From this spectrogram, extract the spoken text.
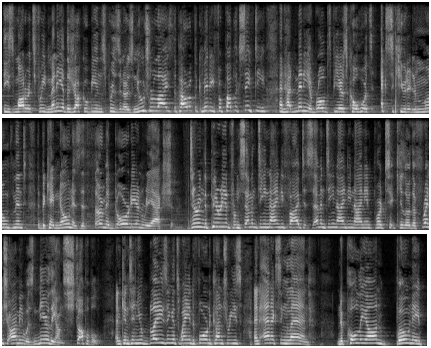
These moderates freed many of the Jacobins' prisoners, neutralized the power of the Committee for Public Safety, and had many of Robespierre's cohorts executed in a movement that became known as the Thermidorian Reaction. During the period from 1795 to 1799 in particular, the French army was nearly unstoppable and continued blazing its way into foreign countries and annexing land. Napoleon Bonaparte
